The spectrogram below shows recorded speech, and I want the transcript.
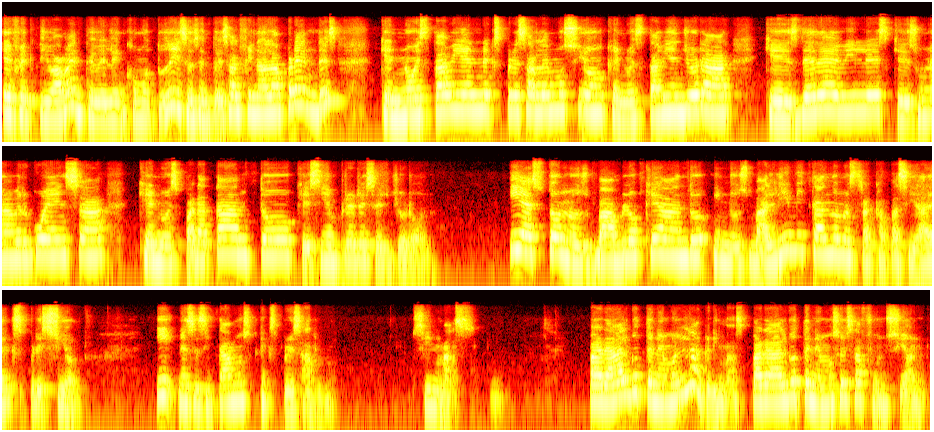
Efectivamente, Belén, como tú dices, entonces al final aprendes que no está bien expresar la emoción, que no está bien llorar, que es de débiles, que es una vergüenza, que no es para tanto, que siempre eres el llorón. Y esto nos va bloqueando y nos va limitando nuestra capacidad de expresión. Y necesitamos expresarlo, sin más. Para algo tenemos lágrimas, para algo tenemos esa función.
